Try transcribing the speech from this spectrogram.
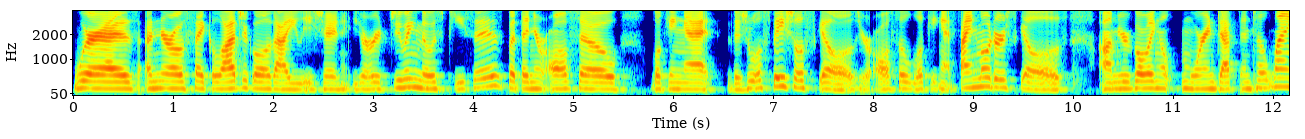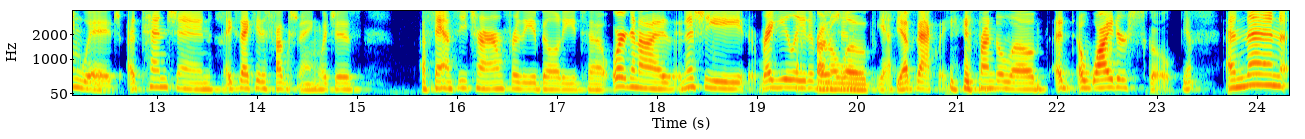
Whereas a neuropsychological evaluation, you're doing those pieces, but then you're also looking at visual spatial skills. You're also looking at fine motor skills. Um, you're going more in depth into language, attention, executive functioning, which is a fancy term for the ability to organize, initiate, regulate That frontal emotions. lobe. Yes, Yep. exactly. The frontal lobe, a, a wider scope. Yep. And then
